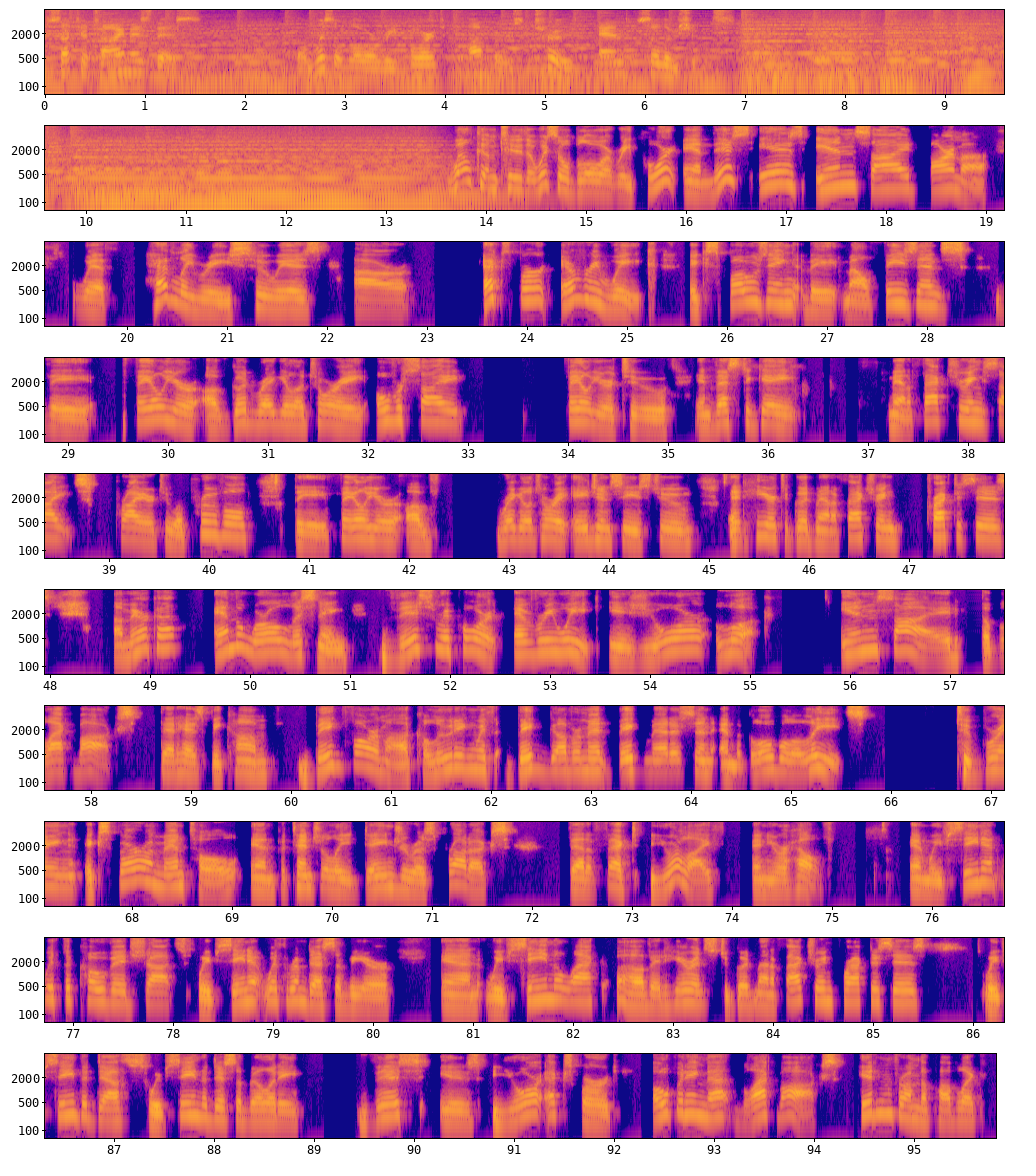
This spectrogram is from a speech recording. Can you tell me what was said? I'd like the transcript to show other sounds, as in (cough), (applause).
For such a time as this, the Whistleblower Report offers truth and solutions. Welcome to the Whistleblower Report, and this is Inside Pharma with Hedley Rees, who is our expert every week exposing the malfeasance, the failure of good regulatory oversight, failure to investigate manufacturing sites prior to approval, the failure of regulatory agencies to adhere to good manufacturing practices. America and the world listening, this report every week is your look inside the black box that has become big pharma colluding with big government, big medicine, and the global elites to bring experimental and potentially dangerous products that affect your life and your health. And we've seen it with the COVID shots, we've seen it with remdesivir, and we've seen the lack of adherence to good manufacturing practices. We've seen the deaths, we've seen the disability. This is your expert opening that black box hidden from the public,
